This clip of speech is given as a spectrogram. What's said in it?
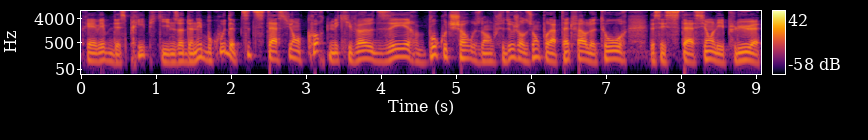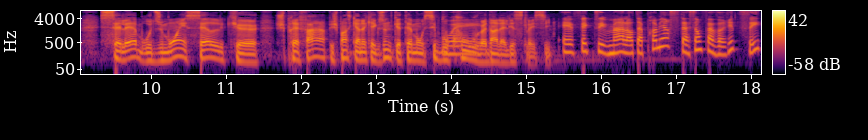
très libre d'esprit puis qui nous a donné beaucoup de petites citations courtes, mais qui veulent dire beaucoup de choses. Donc, je me suis dit, aujourd'hui, on pourrait peut-être faire le tour de ces citations les plus euh, célèbres ou du moins celles que je préfère. Puis je pense qu'il y en a quelques-unes que tu aimes aussi beaucoup euh, dans la liste là, ici. Effectivement. Alors, ta première citation favorite, c'est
